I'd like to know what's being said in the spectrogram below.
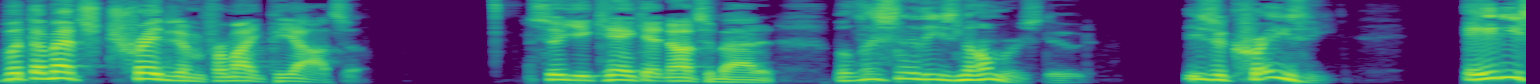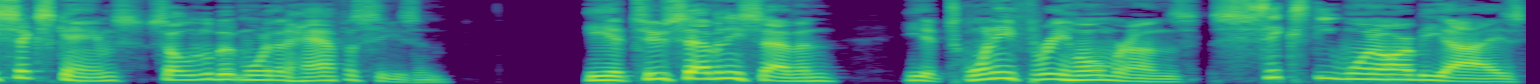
but the Mets traded him for Mike Piazza. So you can't get nuts about it. But listen to these numbers, dude. These are crazy. 86 games, so a little bit more than half a season. He hit 277. He had 23 home runs, 61 RBIs,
